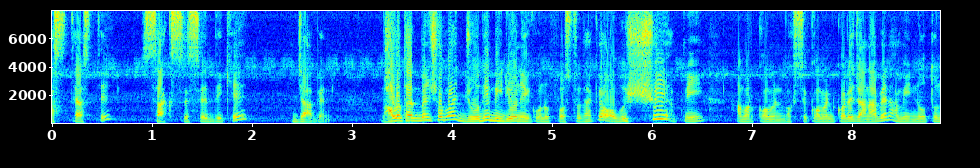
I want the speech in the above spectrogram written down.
আস্তে আস্তে সাকসেসের দিকে যাবেন। ভালো থাকবেন সবাই। যদি ভিডিও নিয়ে কোনো প্রশ্ন থাকে, অবশ্যই আপনি আমার কমেন্ট বক্সে কমেন্ট করে জানাবেন। আমি নতুন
